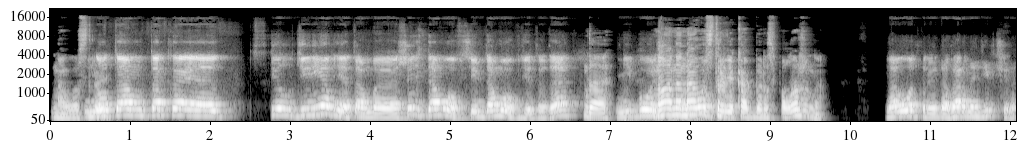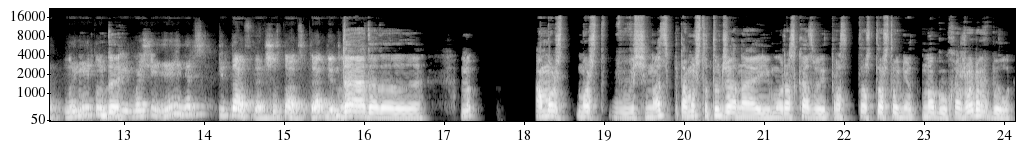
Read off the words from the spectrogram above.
на острове. Ну, там такая деревня, там 6 э, домов, 7 домов где-то, да? Да. Не больше. Но она на острове как бы расположена. На острове, да, гарная девчина. Но ей тут да. вообще, ей лет 15, наверное, 16, да, где-то? Да, да, да, да. да. Ну, а может, может 18, потому что тут же она ему рассказывает про то, то что у нее много ухажеров было.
